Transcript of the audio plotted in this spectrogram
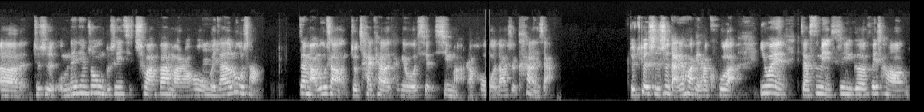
呃，就是我们那天中午不是一起吃完饭嘛，然后我回家的路上，在马路上就拆开了他给我写的信嘛，然后我当时看了一下。就确实是打电话给他哭了，因为贾思敏是一个非常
